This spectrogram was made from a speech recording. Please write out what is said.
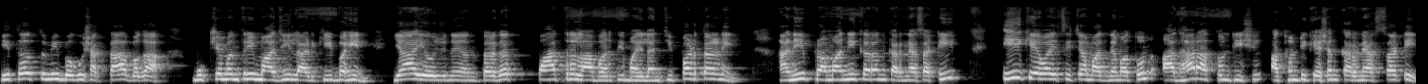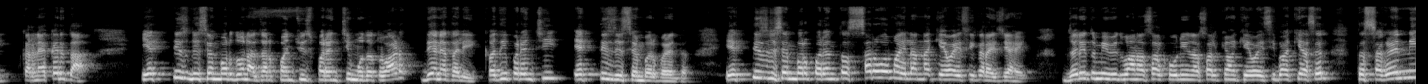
इथं तुम्ही बघू शकता बघा मुख्यमंत्री माझी लाडकी बहीण या योजनेअंतर्गत पात्र लाभार्थी महिलांची पडताळणी आणि प्रमाणीकरण करण्यासाठी ई केवायसीच्या माध्यमातून आधार ऑथेंटिकेशन करण्यासाठी करण्याकरिता एकतीस डिसेंबर दोन हजार पंचवीस पर्यंतची मुदतवाढ देण्यात आली. कधीपर्यंतची? एकतीस डिसेंबर पर्यंत. एकतीस डिसेंबर पर्यंत सर्व महिलांना केवायसी करायची आहे. जरी तुम्ही विद्वान असाल कोणी नसाल किंवा केवायसी बाकी असेल तर सगळ्यांनी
